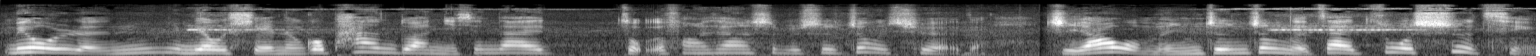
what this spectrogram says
没有人，没有谁能够判断你现在走的方向是不是正确的。只要我们真正的在做事情，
